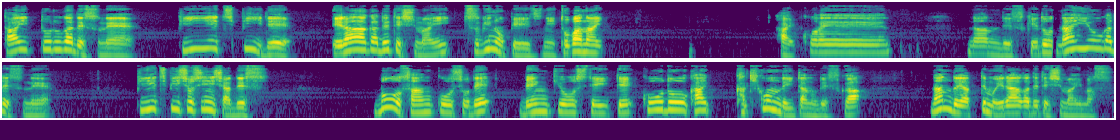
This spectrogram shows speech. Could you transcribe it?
タイトルがですね、PHP でエラーが出てしまい、次のページに飛ばない。はい、これなんですけど、内容がですね、PHP 初心者です。某参考書で勉強していてコードを書き込んでいたのですが、何度やってもエラーが出てしまいます。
